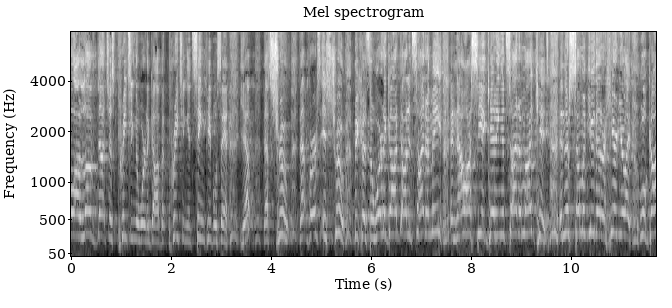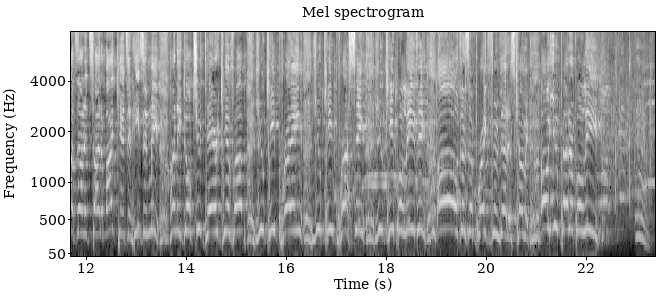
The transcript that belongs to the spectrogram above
Oh, I love not just preaching the word of God, but preaching and seeing people saying, Yep, that's true. That verse is true because the word of God got inside of me, and now I see it getting inside of my kids. And there's some of you that are here and you're like, Well, God's not inside of my kids and He's in me. Honey, don't you dare give up. You keep praying, you keep pressing, you keep believing. Oh, there's a breakthrough that is coming. Oh, you better believe. Mm.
